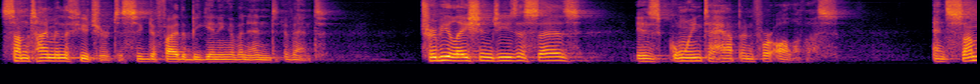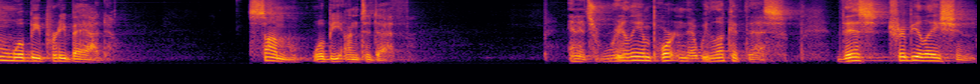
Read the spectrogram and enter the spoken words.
sometime in the future, to signify the beginning of an end event. Tribulation, Jesus says, is going to happen for all of us. And some will be pretty bad, some will be unto death. And it's really important that we look at this. This tribulation,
